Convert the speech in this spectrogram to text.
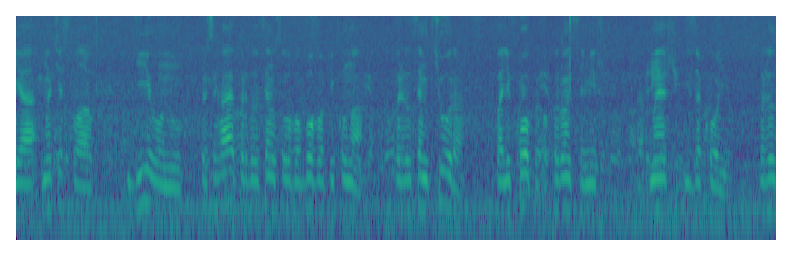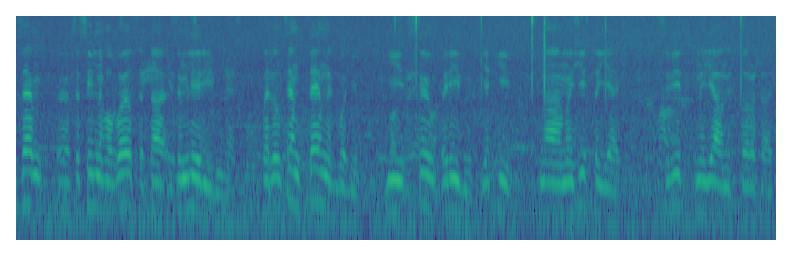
Я Мечислав, Дієвону, присягаю перед лицем свого Бога опікуна, перед лицем Тюра, Палікопи, охоронця між е, меж і законів, перед лицем е, всесильного Велса та землі рідної, перед лицем темних богів і сил рідних, які на межі стоять, світ неявний сторожать,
